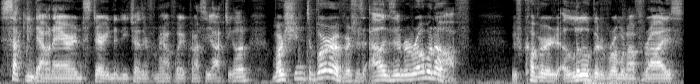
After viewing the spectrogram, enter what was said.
sucking down air, and staring at each other from halfway across the octagon. Marcin Tybura versus Alexander Romanov. We've covered a little bit of Romanov's rise,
